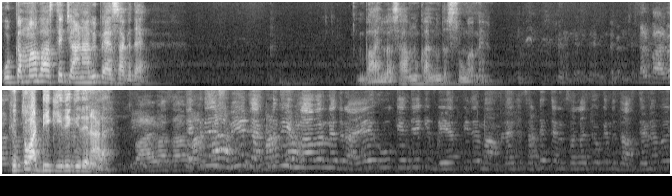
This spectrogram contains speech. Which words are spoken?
ਕੋਈ ਕੰਮਾਂ ਵਾਸਤੇ ਜਾਣਾ ਵੀ ਪੈ ਸਕਦਾ ਹੈ। ਬਾਜਵਾ ਸਾਹਿਬ ਨੂੰ ਕੱਲ ਨੂੰ ਦੱਸੂਗਾ ਮੈਂ ਸਰ ਬਾਜਵਾ ਕਿ ਤੁਹਾਡੀ ਕਿਹਦੇ ਕਿਹਦੇ ਨਾਲ ਹੈ। ਬਾਜਵਾ ਸਾਹਿਬ ਦੇ ਵੀ ਹਮਲਾਵਰ ਨਜ਼ਰ ਆਏ ਉਹ ਕਹਿੰਦੇ ਕਿ ਬੇਅਦਬੀ ਦੇ ਮਾਮਲੇ 'ਚ 3.5 ਸਾਲਾਂ 'ਚ ਉਹ ਕਹਿੰਦੇ ਦੱਸ ਦੇਣਾ ਵੀ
